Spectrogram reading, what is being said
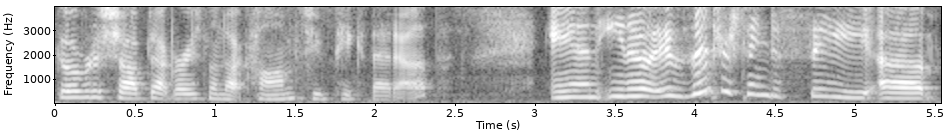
go over to shop.graceland.com to pick that up. And you know, it was interesting to see. Uh,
